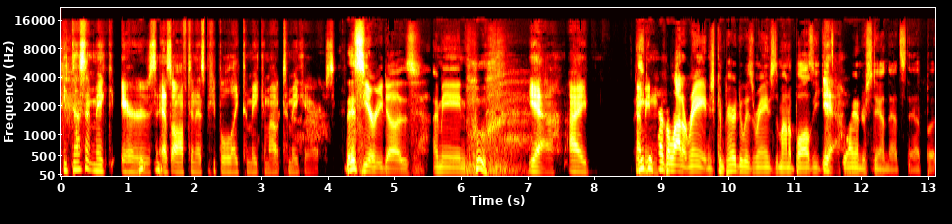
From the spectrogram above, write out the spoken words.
He doesn't make errors as often as people like to make him out to make errors. This year he does. I mean, whew. Yeah, I, I he mean, just has a lot of range compared to his range, the amount of balls he gets. Yeah. well, I understand that stat, but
